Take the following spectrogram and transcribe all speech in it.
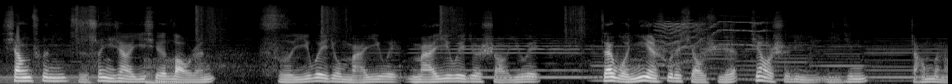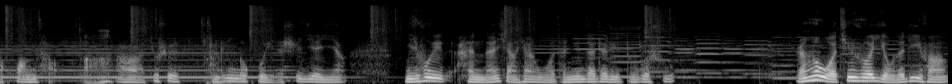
乡村只剩下一些老人，死一位就埋一位，埋一位就少一位。在我念书的小学教室里，已经长满了荒草啊啊，就是跟个鬼的世界一样。你会很难想象我曾经在这里读过书。然后我听说有的地方。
